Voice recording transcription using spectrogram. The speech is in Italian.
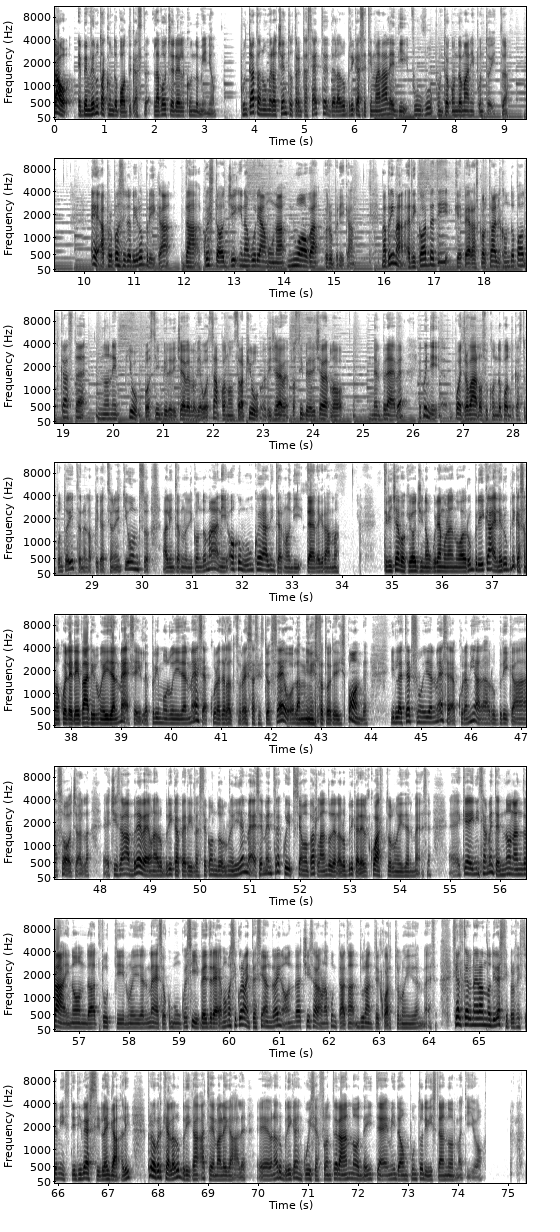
Ciao e benvenuto a Condo Podcast, la voce del condominio. Puntata numero 137 della rubrica settimanale di www.condomani.it. E a proposito di rubrica, da quest'oggi inauguriamo una nuova rubrica. Ma prima ricordati che per ascoltare il Condo Podcast non è più possibile riceverlo via WhatsApp, non sarà più riceve, possibile riceverlo nel breve e quindi eh, puoi trovarlo su condopodcast.it nell'applicazione iTunes, all'interno di Condomani o comunque all'interno di Telegram. Ti dicevo che oggi inauguriamo una nuova rubrica e le rubriche sono quelle dei vari lunedì del mese. Il primo lunedì del mese a cura della dottoressa Sestio Seo, l'amministratore risponde. Il terzo lunedì del mese è a cura mia la rubrica social. E ci sarà a breve una rubrica per il secondo lunedì del mese, mentre qui stiamo parlando della rubrica del quarto lunedì del mese, eh, che inizialmente non andrà in onda tutti i lunedì del mese, o comunque sì, vedremo, ma sicuramente se andrà in onda ci sarà una puntata durante il quarto lunedì del mese. Si alterneranno diversi professionisti, diversi legali, proprio perché la rubrica ha tema legale. È una rubrica in cui si affronteranno dei temi da un punto di vista normativo.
